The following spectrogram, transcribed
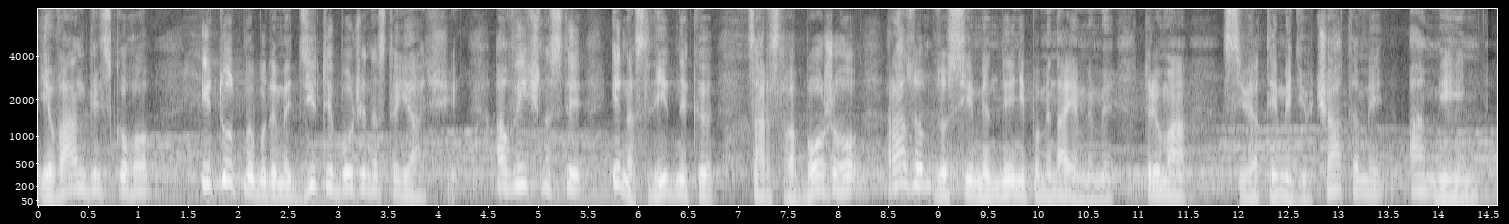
євангельського. І тут ми будемо діти Божі настоящі, а вічності і наслідники Царства Божого разом з усіми нині поминаємими трьома святими дівчатами. Amém.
